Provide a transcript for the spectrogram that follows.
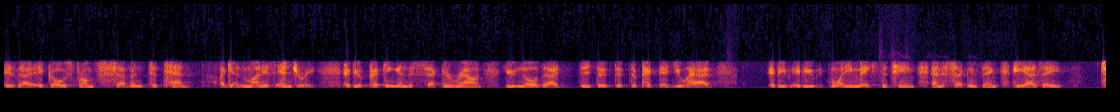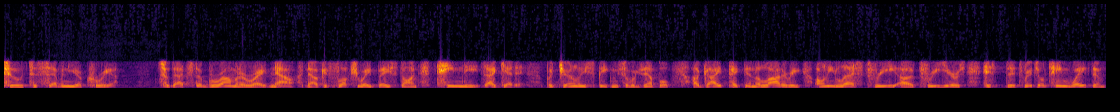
is that it goes from seven to ten again, minus injury. If you're picking in the second round, you know that the, the, the, the pick that you had, if he, if he, one, he makes the team, and the second thing, he has a two to seven year career. So that's the barometer right now. Now, it could fluctuate based on team needs. I get it. But generally speaking, so for example, a guy picked in the lottery only lasts three uh, three years. His the original team waived him.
